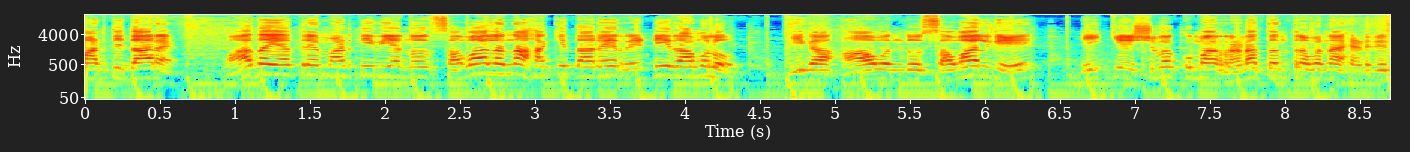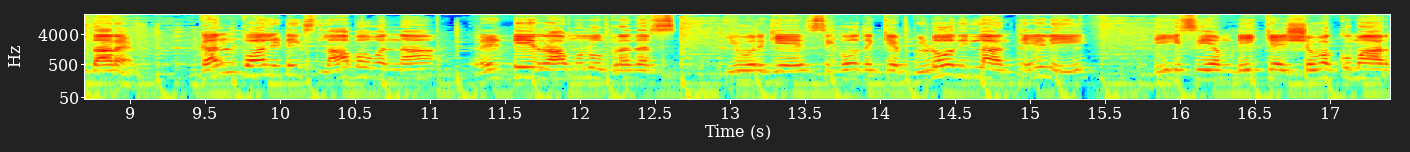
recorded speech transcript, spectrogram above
ಮಾಡ್ತಿದ್ದಾರೆ. ಪಾದಯಾತ್ರೆ ಮಾಡ್ತೀವಿ ಅನ್ನೋ ಸವಾಲನ್ನ ಹಾಕಿದ್ದಾರೆ ರೆಡ್ಡಿ, ರಾಮುಲು. ಈಗ ಆ ಒಂದು ಸವಾಲ್ಗೆ ಡಿ ಕೆ ಶಿವಕುಮಾರ್ ರಣತಂತ್ರವನ್ನ ಹೆಣೆದಿದ್ದಾರೆ. ಗನ್ ಪಾಲಿಟಿಕ್ಸ್ ಲಾಭವನ್ನ ರೆಡ್ಡಿ, ರಾಮುಲು ಬ್ರದರ್ಸ್ ಇವರಿಗೆ ಸಿಗೋದಕ್ಕೆ ಬಿಡೋದಿಲ್ಲ ಅಂತ ಹೇಳಿ D CM D K Shivakumar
